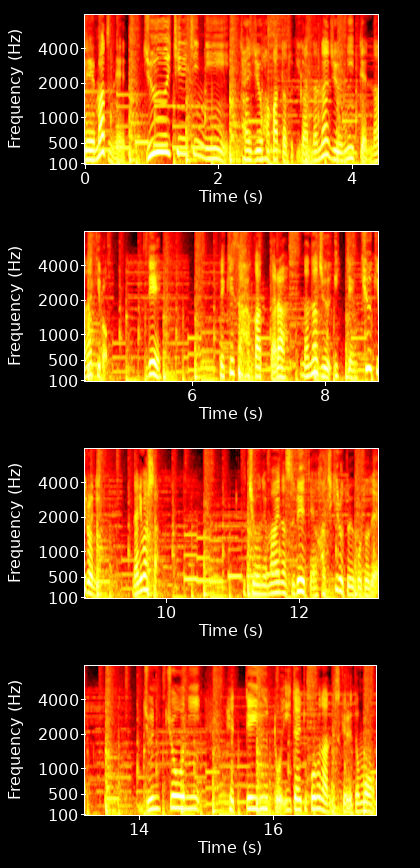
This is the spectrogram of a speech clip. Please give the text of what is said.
で、まずね、11日に体重を測った時が72.7キロ。で、で、今朝測ったら71.9キロになりました。一応ね、マイナス0.8キロということで、順調に減っていると言いたいところなんですけれども、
